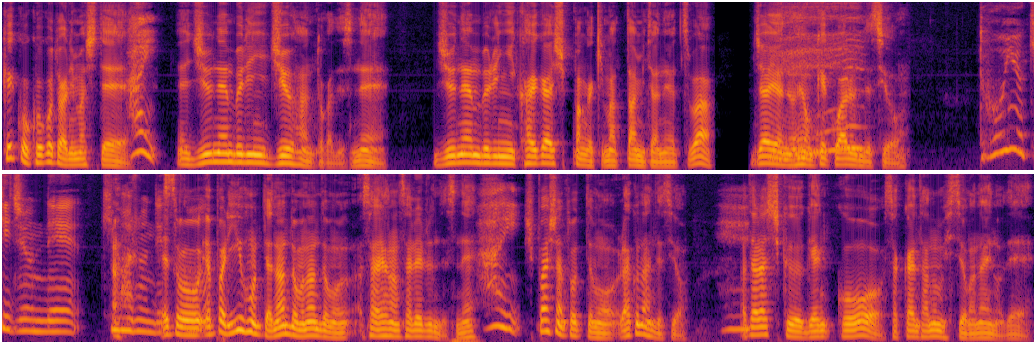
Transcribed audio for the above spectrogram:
結構こういうことありまして、はい。えー10年ぶりに重版とかですね10年ぶりに海外出版が決まったみたいなやつはジャイアンの絵本結構あるんですよ。どういう基準で決まるんですか？えっと、やっぱりいい本って何度も何度も再販されるんですね。はい。出版社にとっても楽なんですよ。新しく原稿を作家に頼む必要がないので。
